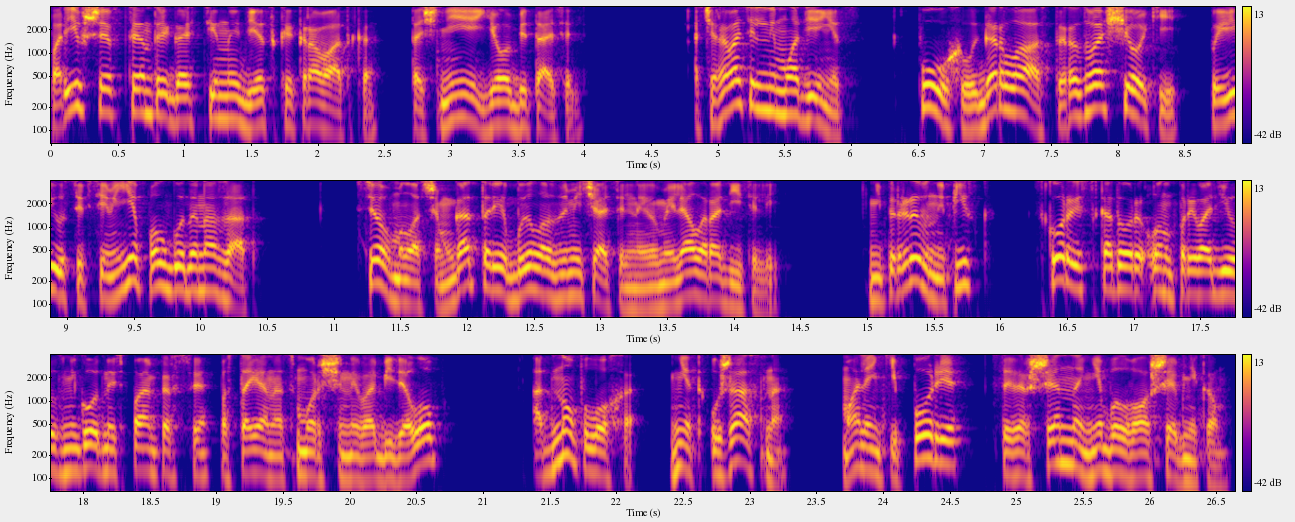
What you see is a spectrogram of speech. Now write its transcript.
парившая в центре гостиной детская кроватка, точнее ее обитатель. Очаровательный младенец, пухлый, горластый, развощекий, появился в семье полгода назад. Все в младшем Гаттере было замечательно и умиляло родителей. Непрерывный писк, скорость с которой он приводил в негодность памперсы, постоянно сморщенный в обиде лоб, Одно плохо. Нет, ужасно. Маленький Порри совершенно не был волшебником.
